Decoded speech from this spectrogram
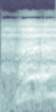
What?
